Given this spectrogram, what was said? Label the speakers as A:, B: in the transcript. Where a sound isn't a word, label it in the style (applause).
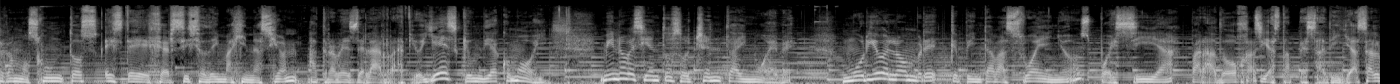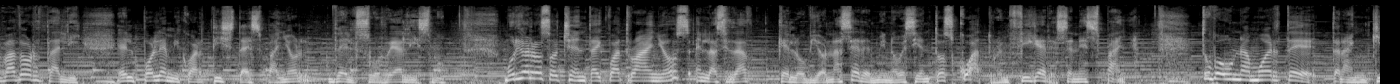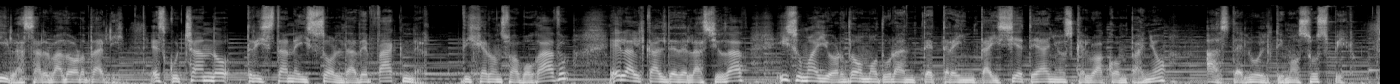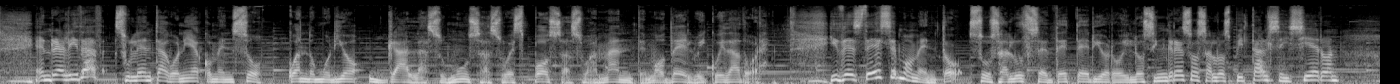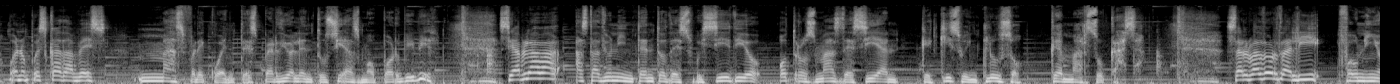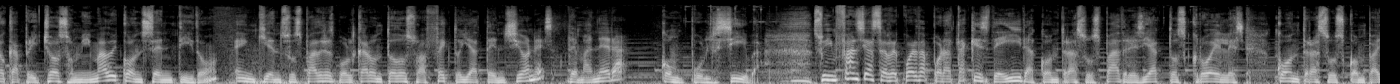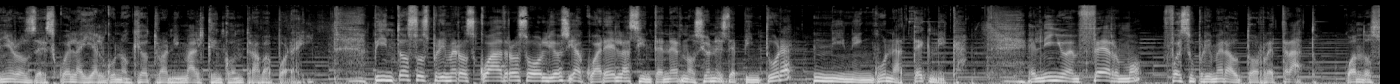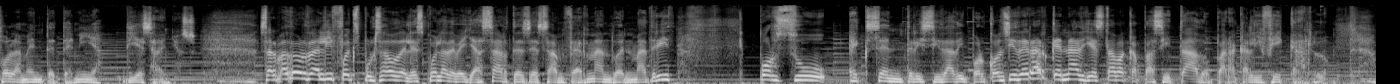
A: Hagamos juntos este ejercicio de imaginación a través de la radio. Y es que un día como hoy, 1989, murió el hombre que pintaba sueños, poesía, paradojas y hasta pesadillas, Salvador Dalí, el polémico artista español del surrealismo. Murió a los 84 años en la ciudad que lo vio nacer en 1904, en Figueres, en España. Tuvo una muerte tranquila Salvador Dalí, escuchando Tristán e Isolda de Wagner, dijeron su abogado, el alcalde de la ciudad y su mayordomo durante 37 años que lo acompañó hasta el último suspiro. En realidad, su lenta agonía comenzó cuando murió Gala, su musa, su esposa, su amante, modelo y cuidadora. Y desde ese momento su salud se deterioró y los ingresos al hospital se hicieron, bueno, pues cada vez más frecuentes. Perdió el entusiasmo por vivir. Se hablaba hasta de un intento de suicidio, otros más decían que quiso incluso quemar su casa. Salvador Dalí fue un niño caprichoso, mimado y consentido, en quien sus padres volcaron todo su afecto y atenciones de manera compulsiva. Su infancia se recuerda por ataques de ira contra sus padres y actos crueles contra sus compañeros de escuela y alguno que otro animal que encontraba por ahí. Pintó sus primeros cuadros, óleos y acuarelas sin tener nociones de pintura ni ninguna técnica. El niño enfermo fue su primer autorretrato cuando solamente tenía 10 años. Salvador Dalí fue expulsado de la Escuela de Bellas Artes de San Fernando en Madrid por su excentricidad y por considerar que nadie estaba capacitado para calificarlo.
